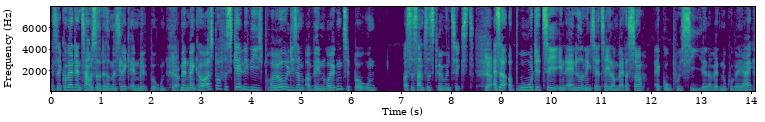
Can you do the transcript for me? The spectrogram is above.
Altså, det kunne være den tavshed, der hedder, man slet ikke anmeldt bogen. Ja. Men man kan også på forskellige vis prøve ligesom at vende ryggen til bogen, og så samtidig skrive en tekst. Ja. Altså at bruge det til en anledning til at tale om, hvad der så er god poesi, eller hvad det nu kunne være. Ikke?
